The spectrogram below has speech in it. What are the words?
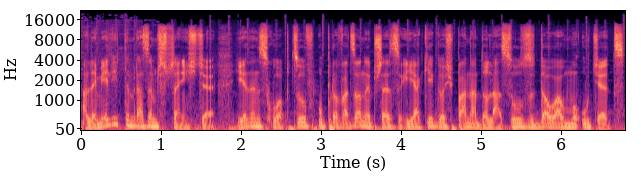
ale mieli tym razem szczęście. Jeden z chłopców, uprowadzony przez jakiegoś pana do lasu, zdołał mu uciec.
